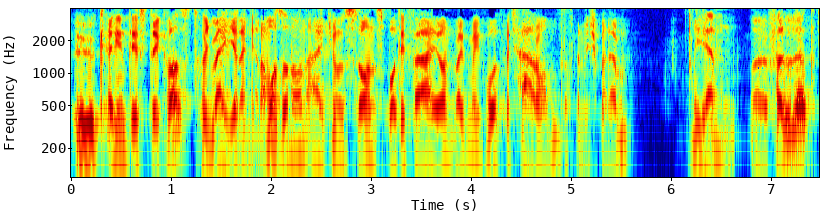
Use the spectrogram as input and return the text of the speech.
ők elintézték azt, hogy megjelenjen Amazonon, iTunes-on, Spotify-on, meg még volt vagy három, de azt nem ismerem, ilyen felület,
